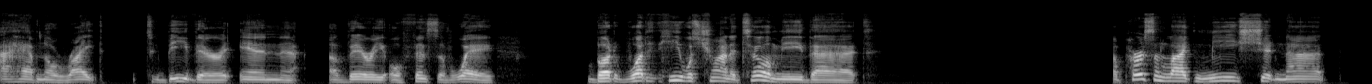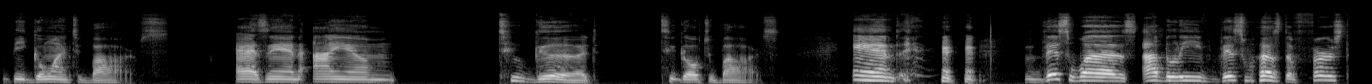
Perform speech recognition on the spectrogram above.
I have no right to be there in a very offensive way, but what he was trying to tell me that a person like me should not be going to bars. As in, I am too good to go to bars. And this was, I believe, this was the first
